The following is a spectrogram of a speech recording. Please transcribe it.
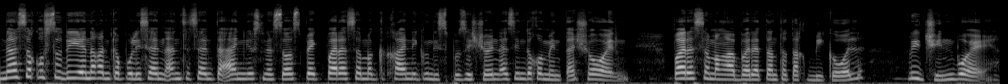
Nasa kustudiya na kan kapulisan ang 60 anyos na sospek para sa magkakanigong disposisyon as in dokumentasyon. Para sa mga baratang tatak Bicol, Regine Boy.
